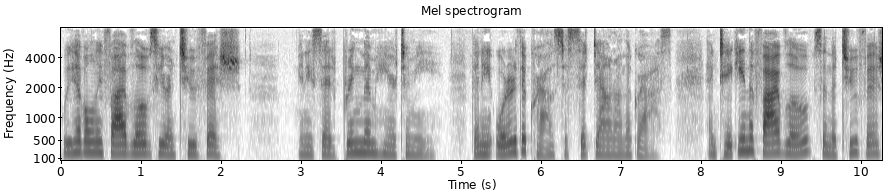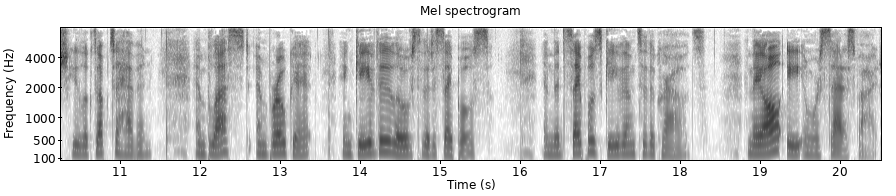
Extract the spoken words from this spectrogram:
We have only five loaves here and two fish. And he said, Bring them here to me. Then he ordered the crowds to sit down on the grass. And taking the five loaves and the two fish, he looked up to heaven and blessed and broke it and gave the loaves to the disciples. And the disciples gave them to the crowds. And they all ate and were satisfied.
